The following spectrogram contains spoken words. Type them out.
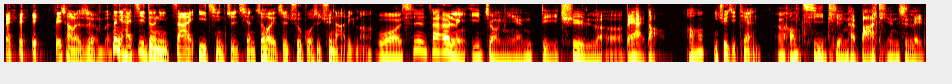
对，非常的热门。那你还记得你在疫情之前最后一次出国是去哪里吗？我是在二零一九年底去了北海道。哦，你去几天？嗯，好像七天还八天之类的。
